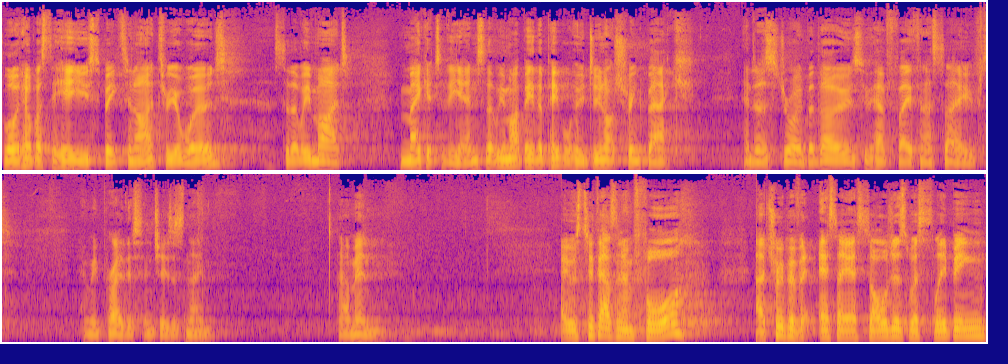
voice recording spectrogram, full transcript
Lord, help us to hear you speak tonight through your Word so that we might make it to the end, so that we might be the people who do not shrink back and are destroyed, but those who have faith and are saved. And we pray this in Jesus' name. Amen. It was 2004. A troop of SAS soldiers were sleeping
